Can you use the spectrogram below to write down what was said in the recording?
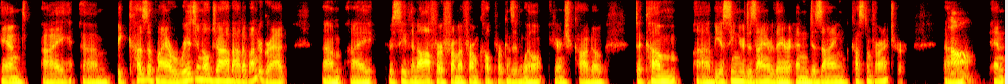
and I, um, because of my original job out of undergrad, um, I received an offer from a firm called Perkins and Will here in Chicago to come uh, be a senior designer there and design custom furniture um, oh. and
